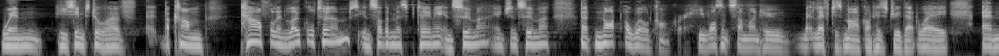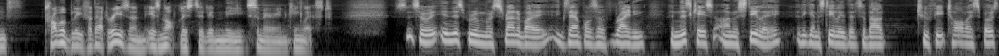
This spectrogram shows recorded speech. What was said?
when he seems to have become powerful in local terms in southern Mesopotamia, in Sumer, ancient Sumer, but not a world conqueror. He wasn't someone who left his mark on history that way and probably for that reason is not listed in the Sumerian king list. So, so, in this room, we're surrounded by examples of writing. In this case, on a stele, and again, a stele that's about two feet tall, I suppose,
